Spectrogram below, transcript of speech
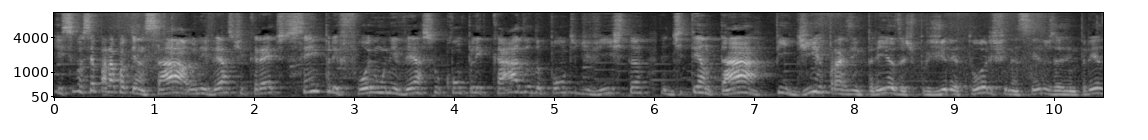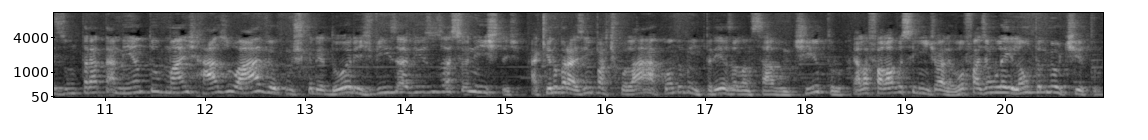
E se você parar para pensar, o universo de crédito sempre foi um universo complicado do ponto de vista de tentar pedir para as empresas, para os diretores financeiros das empresas, um tratamento mais razoável com os credores vis-à-vis -vis os acionistas. Aqui no Brasil, em particular, quando uma empresa lançava um título, ela falava o seguinte: olha, vou fazer um leilão pelo meu título.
